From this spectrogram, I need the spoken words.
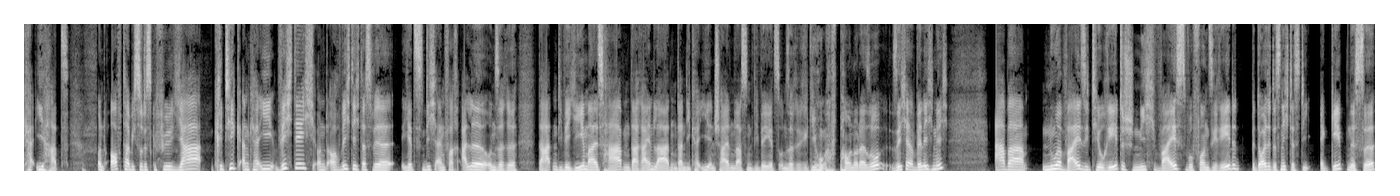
KI hat. Und oft habe ich so das Gefühl, ja, Kritik an KI wichtig und auch wichtig, dass wir jetzt nicht einfach alle unsere Daten, die wir jemals haben, da reinladen und dann die KI entscheiden lassen, wie wir jetzt unsere Regierung aufbauen oder so. Sicher will ich nicht. Aber nur weil sie theoretisch nicht weiß, wovon sie redet, bedeutet das nicht, dass die Ergebnisse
